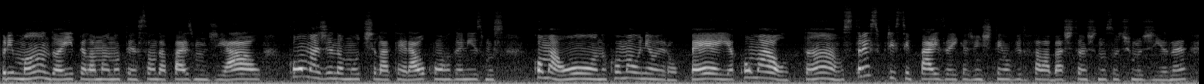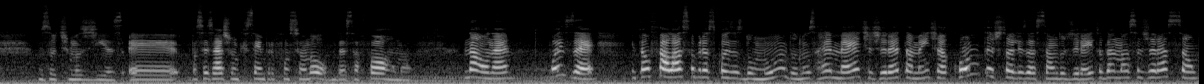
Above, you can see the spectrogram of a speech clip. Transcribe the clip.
primando aí pela manutenção da paz mundial, com uma agenda multilateral com organismos como a ONU, como a União Europeia, como a OTAN, os três principais aí que a gente tem ouvido falar bastante nos últimos dias, né? Nos últimos dias. É, vocês acham que sempre funcionou dessa forma? Não, né? Pois é. Então, falar sobre as coisas do mundo nos remete diretamente à contextualização do direito da nossa geração,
